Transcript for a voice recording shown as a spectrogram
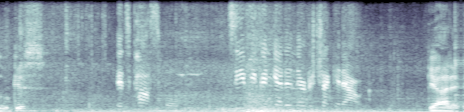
Lucas? It's possible. See if you can get in there to check it out. Got it.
